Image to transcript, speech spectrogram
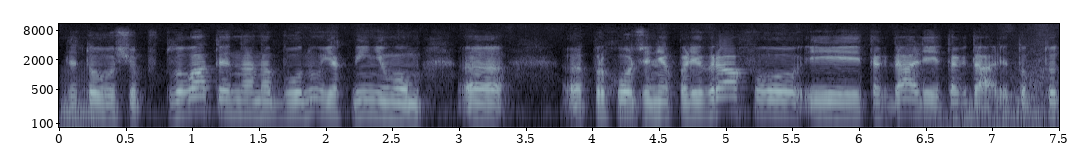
для того, щоб впливати на набу, ну як мінімум. Е, е, Проходження поліграфу і так далі, і так далі. Тобто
